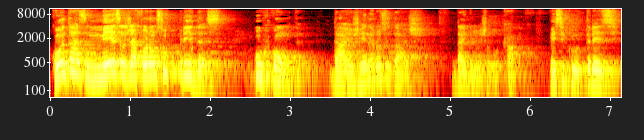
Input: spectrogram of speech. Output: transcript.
Quantas mesas já foram supridas por conta da generosidade da igreja local? Versículo 13.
